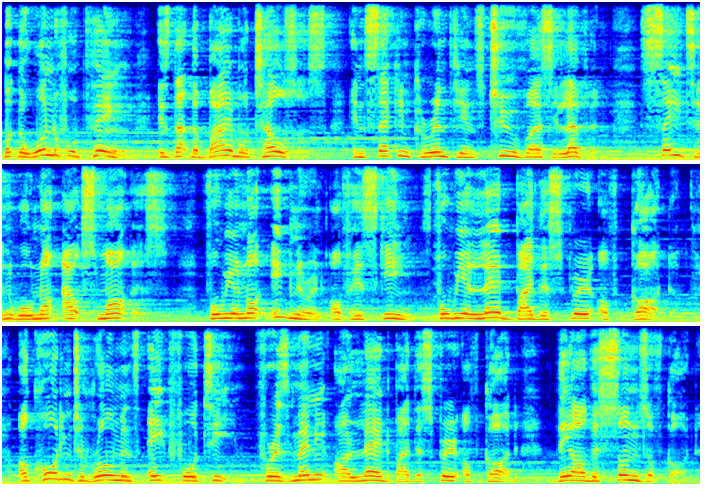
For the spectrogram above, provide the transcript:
But the wonderful thing is that the Bible tells us in 2 Corinthians 2, verse 11, Satan will not outsmart us, for we are not ignorant of his schemes, for we are led by the Spirit of God. According to Romans 8:14, for as many are led by the Spirit of God, they are the sons of God.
